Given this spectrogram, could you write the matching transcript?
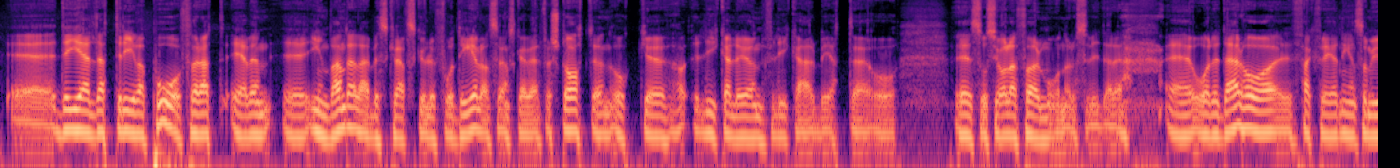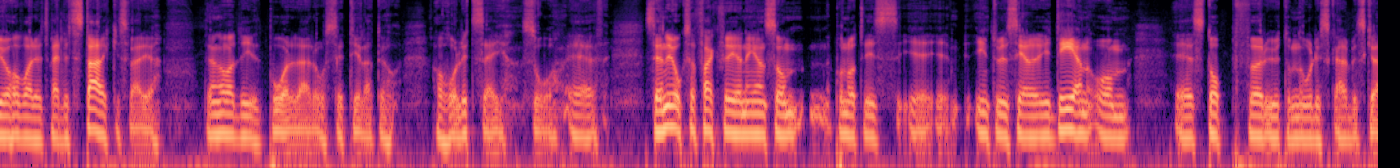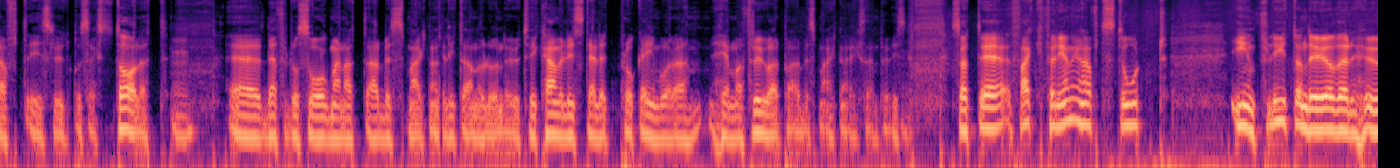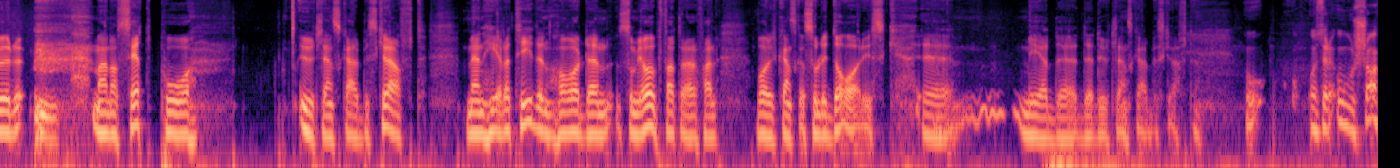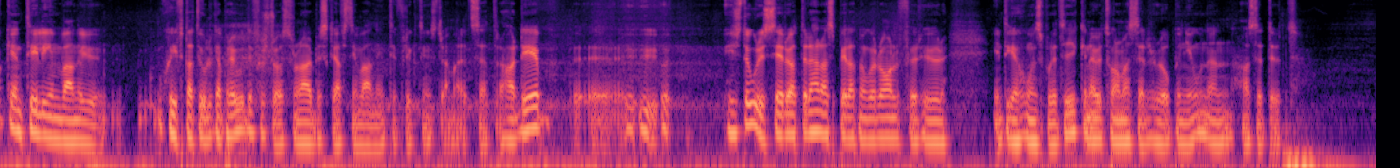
eh, det gällde att driva på för att även eh, invandrad arbetskraft skulle få del av svenska välfärdsstaten och eh, lika lön för lika arbete och Eh, sociala förmåner och så vidare. Eh, och det där har fackföreningen, som ju har varit väldigt stark i Sverige, den har drivit på det där och sett till att det har hållit sig så. Eh, sen är det också fackföreningen som på något vis introducerar idén om stopp för utomnordisk arbetskraft i slutet på 60-talet. Mm. Eh, därför då såg man att arbetsmarknaden är lite annorlunda ut. Vi kan väl istället plocka in våra hemmafruar på arbetsmarknaden exempelvis. Så att eh, fackföreningen har haft stort inflytande över hur man har sett på utländsk arbetskraft. Men hela tiden har den, som jag uppfattar i alla fall, varit ganska solidarisk eh, med eh, den utländska arbetskraften. Och, och så orsaken till invandring skiftat i olika perioder förstås från arbetskraftsinvandring till flyktingströmmar etc. Har det eh, historiskt, ser du att det här har spelat någon roll för hur integrationspolitiken har utformats eller hur opinionen har sett ut?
